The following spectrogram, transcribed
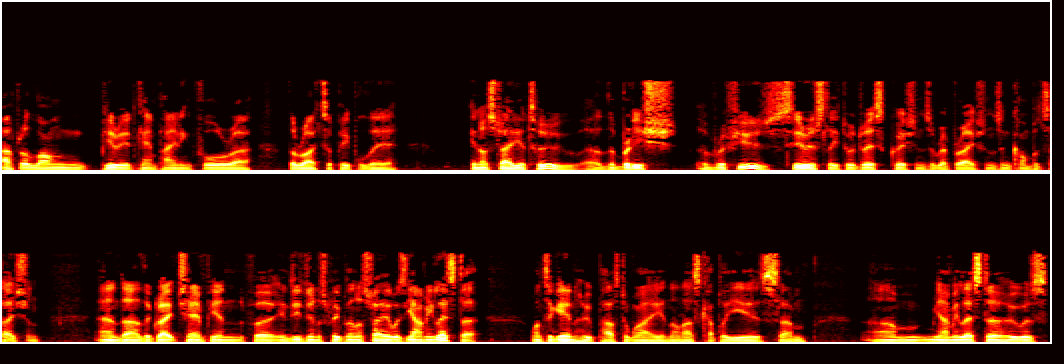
after a long period campaigning for uh, the rights of people there. In Australia too, uh, the British have refused seriously to address questions of reparations and compensation. And uh, the great champion for Indigenous people in Australia was Yami Lester, once again, who passed away in the last couple of years. Um, um, Yami Lester, who was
